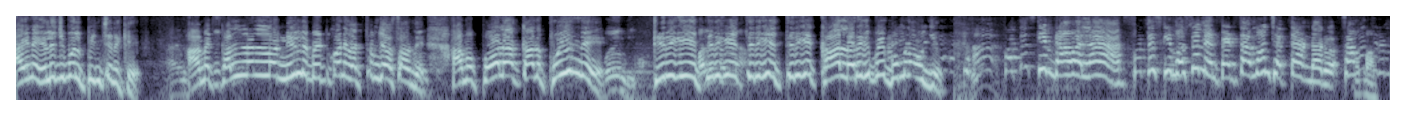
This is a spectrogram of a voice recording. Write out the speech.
ఆయన ఎలిజిబుల్ పింఛన్కి. ఆమె కళ్ళల్లో నీళ్ళు పెట్టుకొని వ్యక్తం చేస్తా ఉంది ఆమె పోలేక కాదు పోయింది. తిరిగి తిరిగి తిరిగి తిరిగి కాళ్ళు అరిగిపోయి గుమ్మన ఉంది. కొత్త స్కీమ్ రావాలా? కొత్త స్కీమ్ వస్తే మేము పెడతాము అని చెప్తా ఉన్నారు. సంవత్సరం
